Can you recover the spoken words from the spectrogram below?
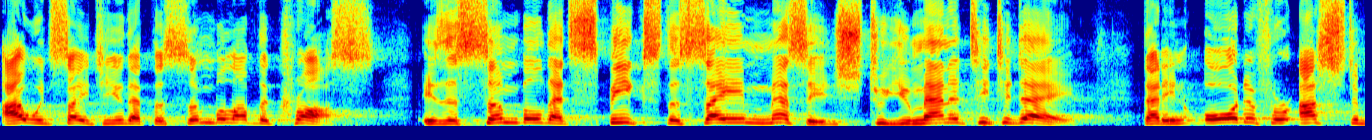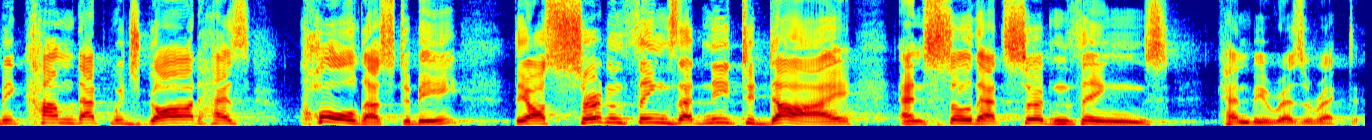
I would say to you that the symbol of the cross is a symbol that speaks the same message to humanity today that in order for us to become that which God has called us to be, there are certain things that need to die, and so that certain things can be resurrected.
